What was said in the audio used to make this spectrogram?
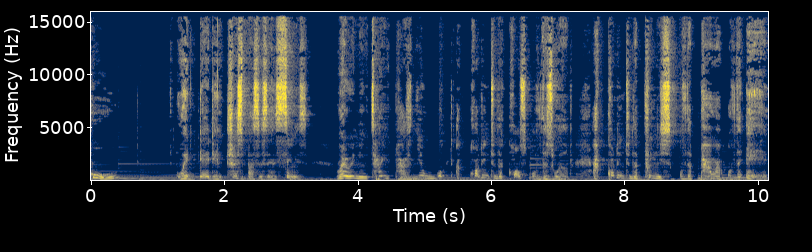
who were dead in trespasses and sins, wherein in time past ye walked according to the course of this world, according to the prince of the power of the air,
